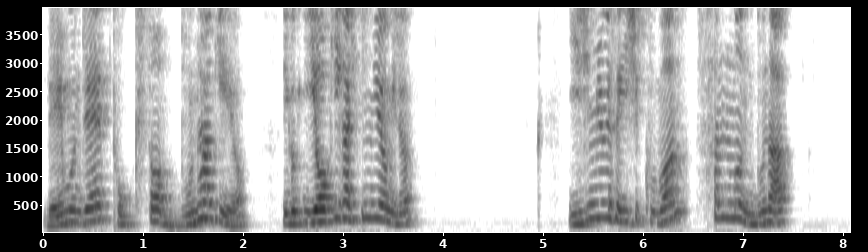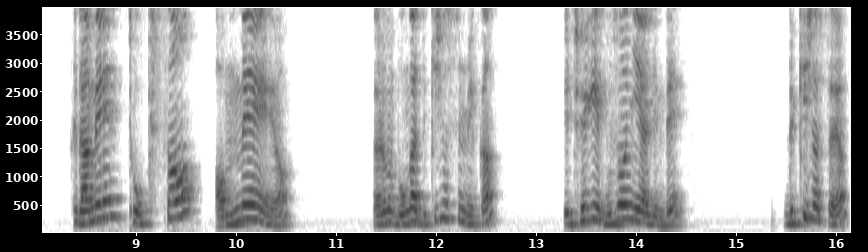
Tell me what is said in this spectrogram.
네 문제 독서 문학이에요. 이거 여기가 신유형이죠. 26에서 29번 산문 문학. 그 다음에 독서 엄매예요. 여러분 뭔가 느끼셨습니까? 되게 무서운 이야기인데 느끼셨어요?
